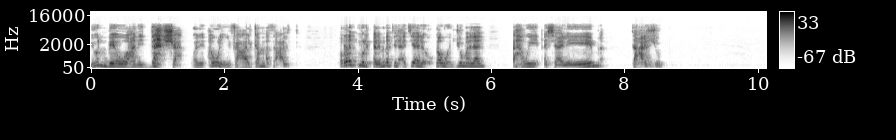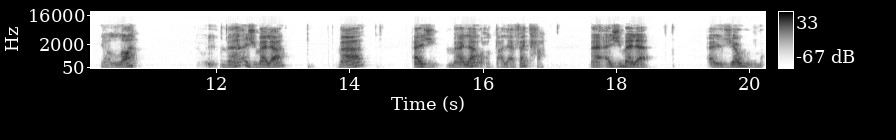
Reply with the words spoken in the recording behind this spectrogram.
ينبئ عن الدهشة أو الانفعال كما فعلت. أرتب الكلمات الآتية لأكون جملا تحوي أساليب تعجب. يلا ما أجمل ما أجمل وأحط عليها فتحة. ما أجمل الجو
